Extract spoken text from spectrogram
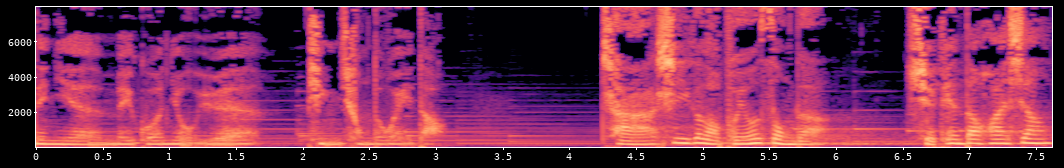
那年美国纽约贫穷的味道。茶是一个老朋友送的，雪片稻花香，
